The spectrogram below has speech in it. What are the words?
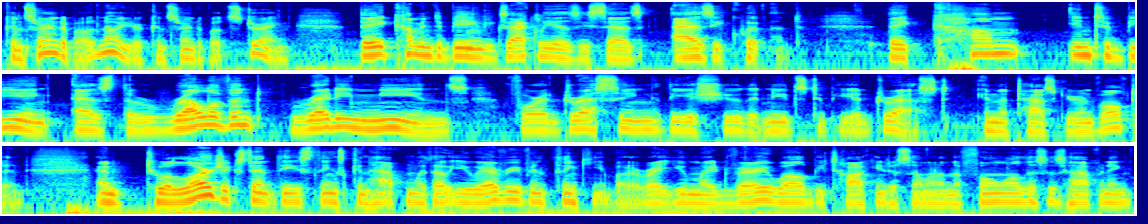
concerned about. No, you're concerned about stirring. They come into being exactly as he says, as equipment. They come into being as the relevant, ready means for addressing the issue that needs to be addressed in the task you're involved in. And to a large extent, these things can happen without you ever even thinking about it, right? You might very well be talking to someone on the phone while this is happening,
